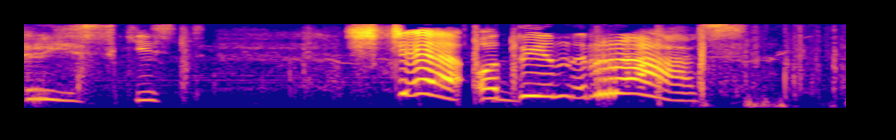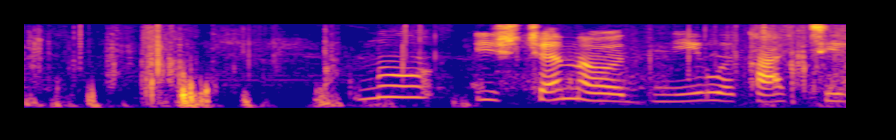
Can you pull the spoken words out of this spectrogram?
Різкість. Ще один раз. І ще на одній локації.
